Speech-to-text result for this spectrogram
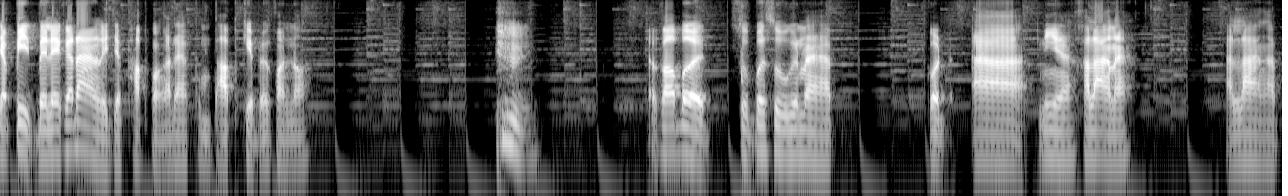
จะปิดไปเลยก็ได้หรือจะพับก่อนก็ได้ผมพับเก็บไว้ก่อนเนาะแล้วก็เปิดซูเปอร์ซูขึ้นมาครับ กด R นี่นะข้างล่างนะ อันล่างครับ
